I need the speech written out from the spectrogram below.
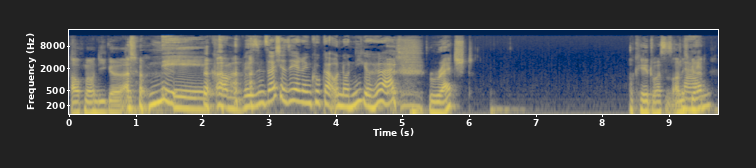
Auch noch nie gehört. Nee, komm, wir sind solche Seriengucker und noch nie gehört. Ratched. Okay, du hast es auch nicht Nein. gehört.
